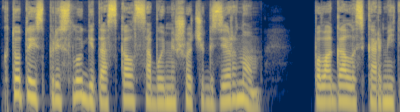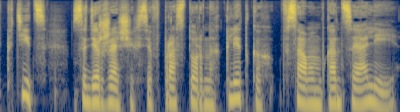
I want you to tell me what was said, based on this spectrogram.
кто-то из прислуги таскал с собой мешочек с зерном — полагалось кормить птиц, содержащихся в просторных клетках в самом конце аллеи.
